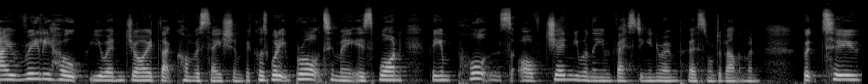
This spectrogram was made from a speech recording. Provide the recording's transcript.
I really hope you enjoyed that conversation because what it brought to me is one, the importance of genuinely investing in your own personal development, but two,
